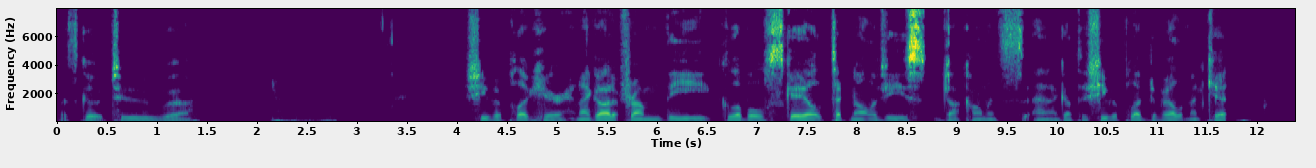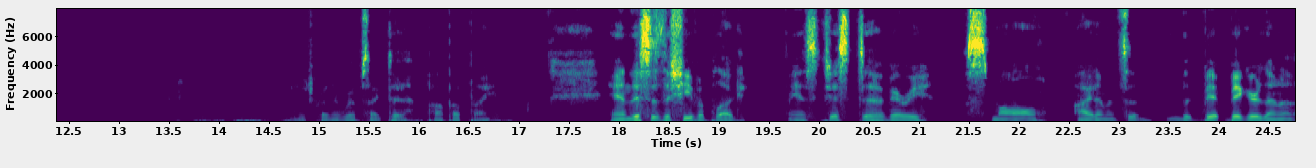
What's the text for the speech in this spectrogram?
let's go to uh, SheevaPlug here, and I got it from the globalscaletechnologies.com. It's and I got the SheevaPlug development kit. Wait for their website to pop up. by. and this is the SheevaPlug. It's just a very small item. It's a, bit bigger than a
